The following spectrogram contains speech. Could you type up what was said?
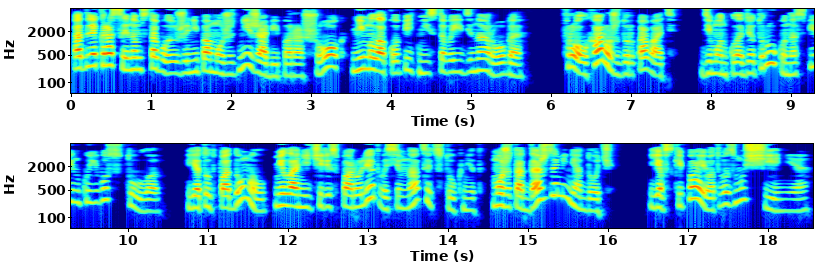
А для красы нам с тобой уже не поможет ни жабий порошок, ни молоко пятнистого единорога. Фрол, хорош дурковать. Димон кладет руку на спинку его стула. Я тут подумал, Милане через пару лет восемнадцать стукнет. Может, отдашь за меня дочь? Я вскипаю от возмущения.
